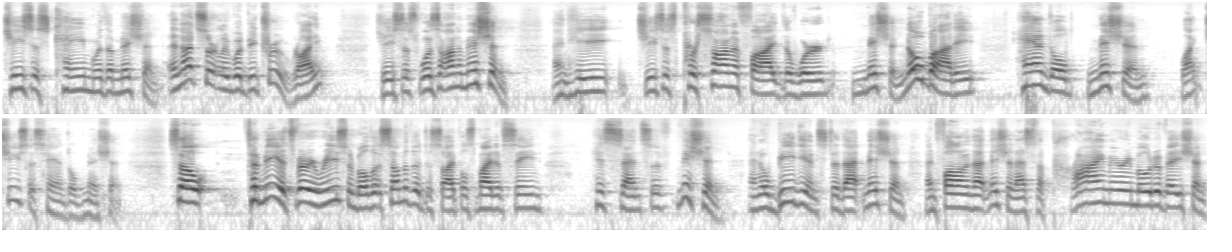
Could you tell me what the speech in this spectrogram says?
Jesus came with a mission. And that certainly would be true, right? Jesus was on a mission and he Jesus personified the word mission. Nobody handled mission like Jesus handled mission. So to me it's very reasonable that some of the disciples might have seen his sense of mission and obedience to that mission and following that mission as the primary motivation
